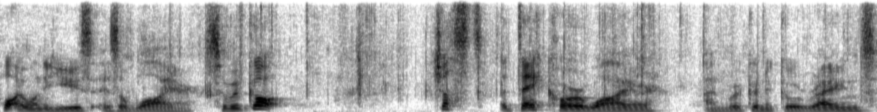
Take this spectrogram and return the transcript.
what I want to use is a wire. So we've got just a decor wire and we're going to go round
